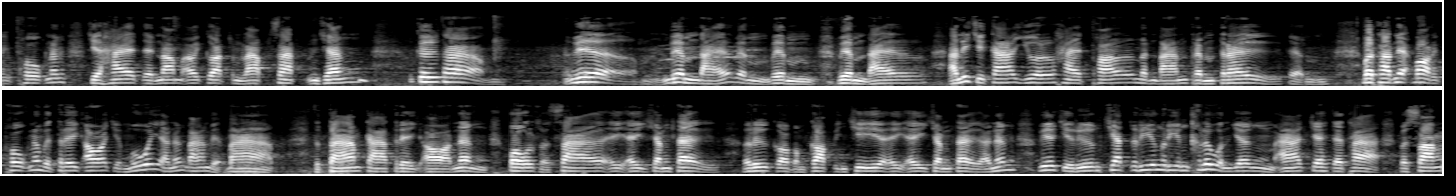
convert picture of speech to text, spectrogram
រិភោគហ្នឹងជាហេតុដែលនាំឲ្យគាត់សម្លាប់សត្វអញ្ចឹងគឺថា វាវាមិនដែលវាវាវាមិនដែលអានេះជាការយល់ហេតុផលមិនបានត្រឹមត្រូវបើថាអ្នកបរិភោគនឹងវាត្រេកអរជាមួយអានឹងបានវាបាបទៅតាមការត្រេកអរនឹងពោលសរសើរអីអីចឹងទៅឬក៏បង្កប់បញ្ជាអីអីចឹងទៅអានឹងវាជារឿងចិត្តរៀងរៀងខ្លួនយើងអាចចេះតែថាប្រសង់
